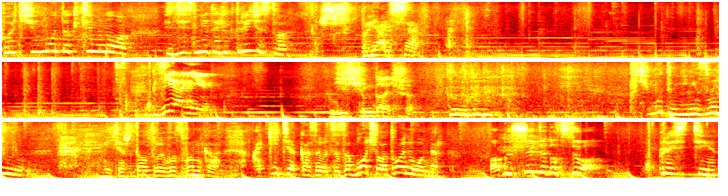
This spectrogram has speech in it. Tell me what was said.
Почему так темно? Здесь нет электричества? Прячься. Где они? Ищем дальше. Почему ты мне не звонил? Я ждал твоего звонка, а Кити, оказывается, заблочила твой номер. Обыщите тут все! Прости,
